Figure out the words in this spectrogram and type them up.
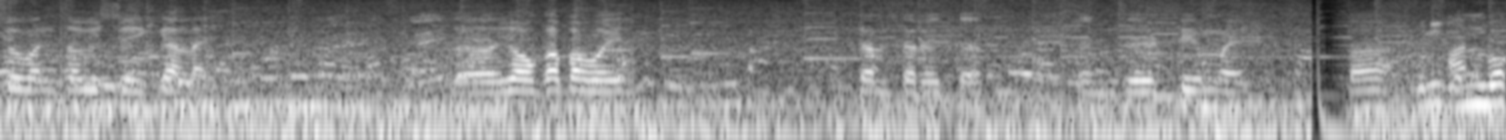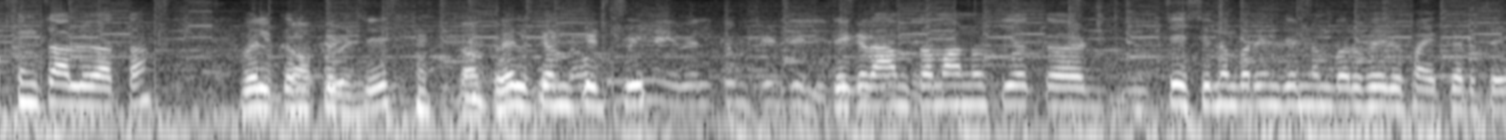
सेवनचा विषय केला आहे तर योगा भाऊ आहे. चल तर त्यांची टीम आहे. आता अनबॉक्सिंग चालू आहे आता. वेलकम किटची वेलकम किटची वेलकम किट दिली तिकडे आमचा माणूस एक chassis number engine number verify करते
